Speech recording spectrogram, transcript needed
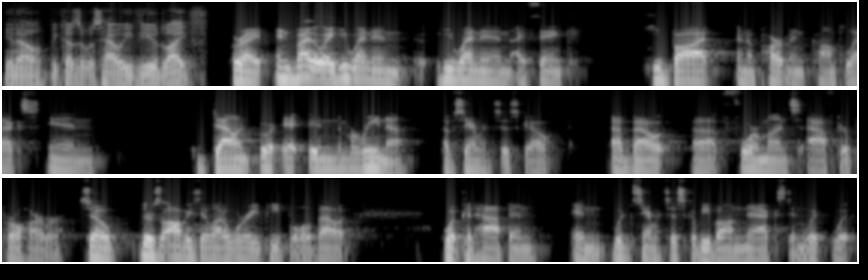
you know, because it was how he viewed life. Right. And by the way, he went in, he went in, I think he bought an apartment complex in down or in the marina of San Francisco about uh, four months after Pearl Harbor. So there's obviously a lot of worried people about what could happen and would San Francisco be bombed next? And what what?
